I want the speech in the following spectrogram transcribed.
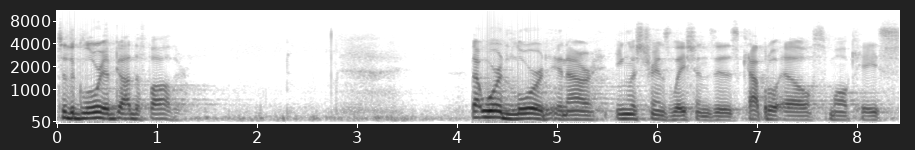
to the glory of God the Father. That word Lord in our English translations is capital L, small case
